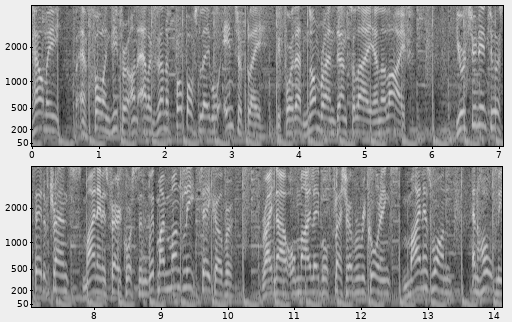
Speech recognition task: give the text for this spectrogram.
Ahmed Helmi and Falling Deeper on Alexander Popov's label Interplay. Before that, Nombra and Dansalai and Alive. You're tuned into a state of trance. My name is Ferry Corsten with my monthly takeover. Right now on my label Flashover Recordings, Minus One and Hold Me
